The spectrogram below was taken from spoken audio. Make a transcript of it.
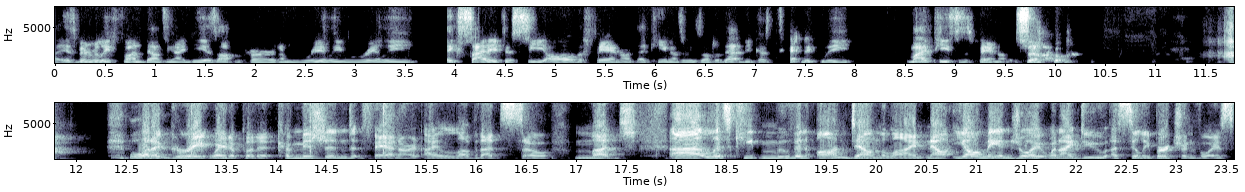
uh, it's been really fun bouncing ideas off of her. And I'm really, really excited to see all the fan art that came as a result of that, because technically, my piece is fan art. So what a great way to put it. Commissioned fan art. I love that so much. Uh, let's keep moving on down the line. Now, y'all may enjoy when I do a silly Bertrand voice,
